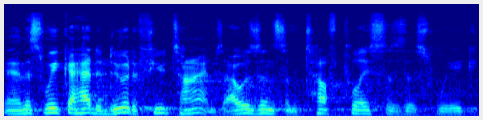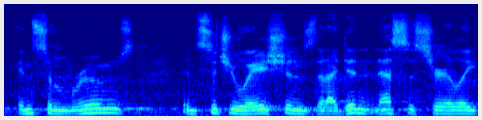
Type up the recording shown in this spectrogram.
And this week I had to do it a few times. I was in some tough places this week, in some rooms, in situations that I didn't necessarily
